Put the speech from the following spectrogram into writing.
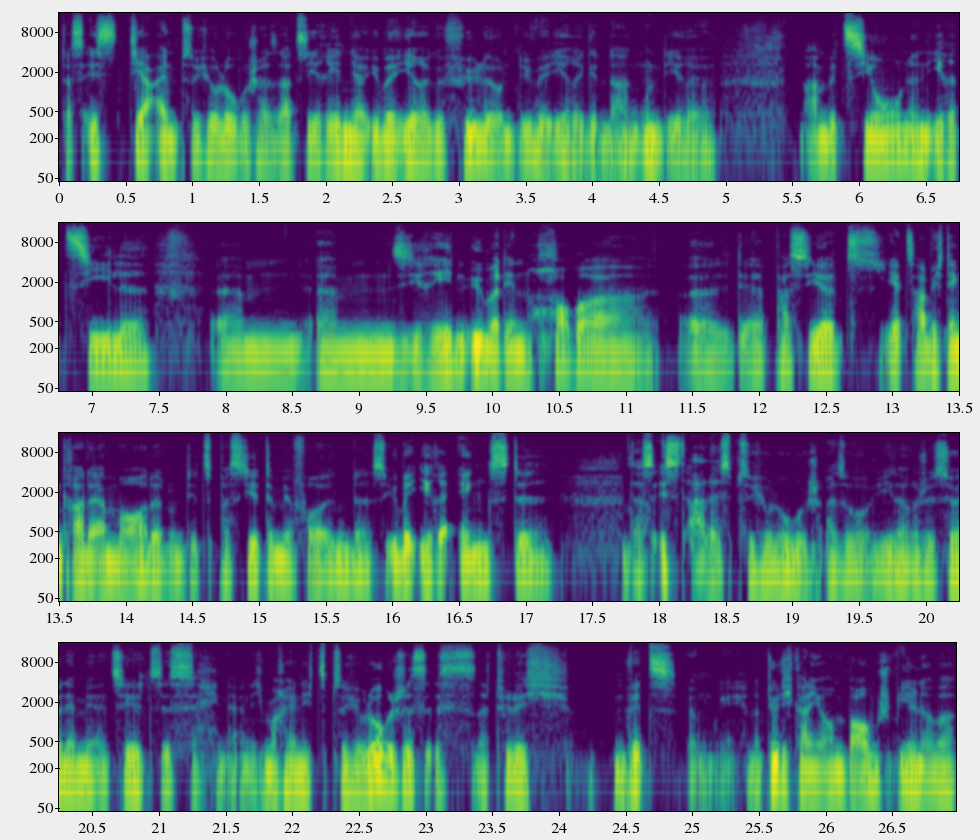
das ist ja ein psychologischer Satz. Sie reden ja über ihre Gefühle und über ihre Gedanken und ihre Ambitionen, ihre Ziele. Ähm, ähm, sie reden über den Horror, äh, der passiert. Jetzt habe ich den gerade ermordet und jetzt passierte mir Folgendes. Über ihre Ängste. Das ist alles psychologisch. Also jeder Regisseur, der mir erzählt, ist, ich mache ja nichts Psychologisches, ist natürlich ein Witz irgendwie. Natürlich kann ich auch einen Baum spielen, aber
